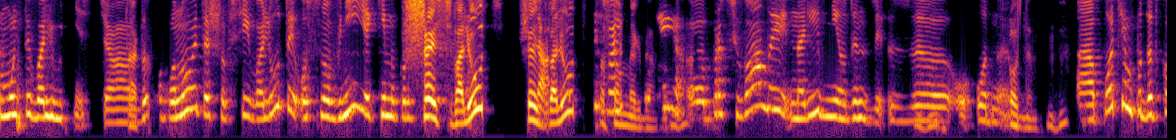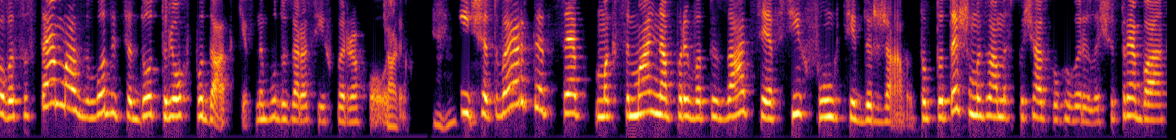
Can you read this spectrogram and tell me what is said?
мультивалютність. Так. Ви пропонуєте, що всі валюти основні, які ми користуємося. Шесть валют. Шесть валют основних да. працювали на рівні один з, з угу. одною. Одним. Угу. А потім податкова система зводиться до трьох податків. Не буду зараз їх перераховувати. Так. І четверте це максимальна приватизація всіх функцій держави. Тобто, те, що ми з вами спочатку говорили, що треба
